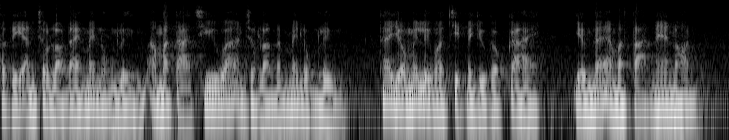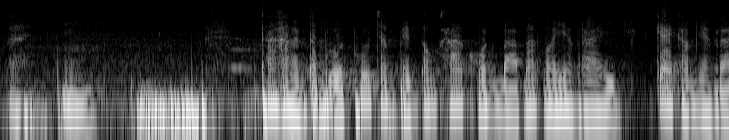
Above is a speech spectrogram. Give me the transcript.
สติอันชนเหล่าใดไม่หลงลืม อมตะชื่อว่าอันชนเหล่านั้นไม่หลงลืม ถ้าโยมไม่ลืมเอาจิตมาอยู่กับกายโยมได้อมตะแน่นอนนะอืมทหารตำรวจผู้จำเป็นต้องฆ่าคนบาปมากน้อยอย่างไร แก้กรรมอย่างไร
